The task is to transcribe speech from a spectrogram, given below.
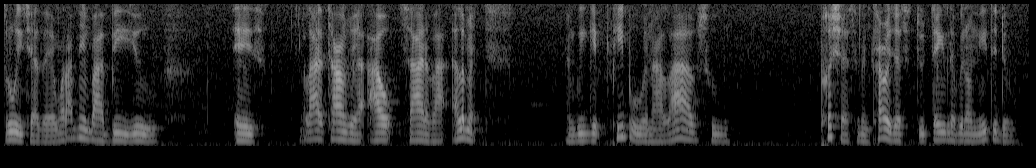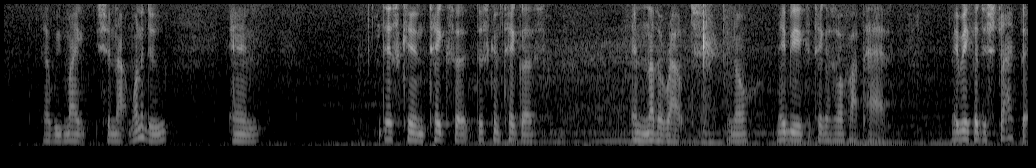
through each other. And what I mean by be you is a lot of times we are outside of our elements, and we get people in our lives who push us and encourage us to do things that we don't need to do, that we might should not want to do, and this can take us this can take us in another route. You know, maybe it could take us off our path. Maybe it could distract us.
